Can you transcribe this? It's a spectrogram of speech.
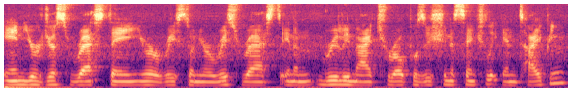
and you're just resting your wrist on your wrist rest in a really natural position essentially and typing.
